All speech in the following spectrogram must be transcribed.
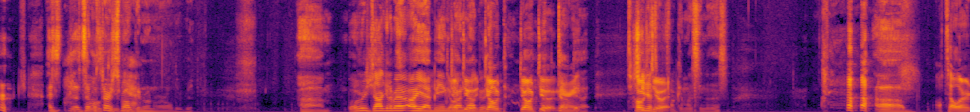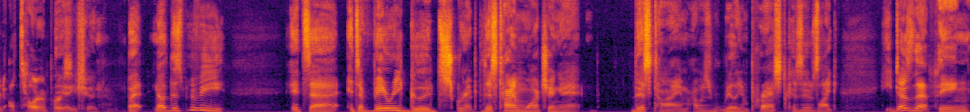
I, s- I said, we'll start smoking yeah. when we're older. But, um, what were we talking about? Oh yeah, being Don't John do Malkovich. it. Don't don't do it, Mary. Don't do it. she Don't doesn't do it. fucking listen to this. I'll tell her. in- I'll tell her in Yeah, person. you should. But no, this movie, it's a it's a very good script. This time watching it, this time I was really impressed because it was like he does that thing.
